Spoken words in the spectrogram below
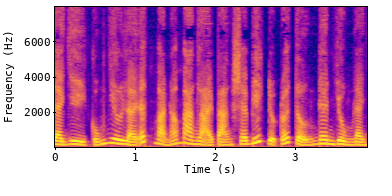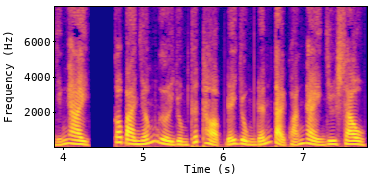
là gì cũng như lợi ích mà nó mang lại, bạn sẽ biết được đối tượng nên dùng là những ai. Có 3 nhóm người dùng thích hợp để dùng đến tài khoản này như sau.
